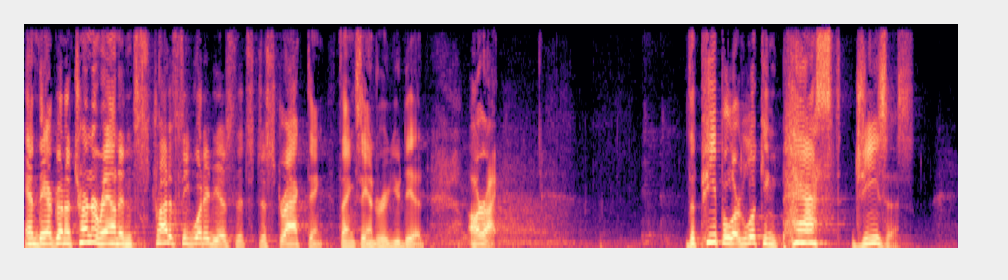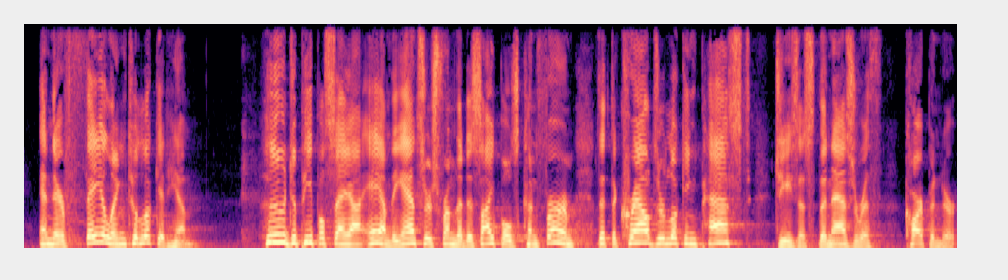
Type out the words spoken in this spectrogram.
and they're going to turn around and try to see what it is that's distracting. Thanks, Andrew, you did. All right. The people are looking past Jesus and they're failing to look at him. Who do people say I am? The answers from the disciples confirm that the crowds are looking past Jesus, the Nazareth carpenter,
